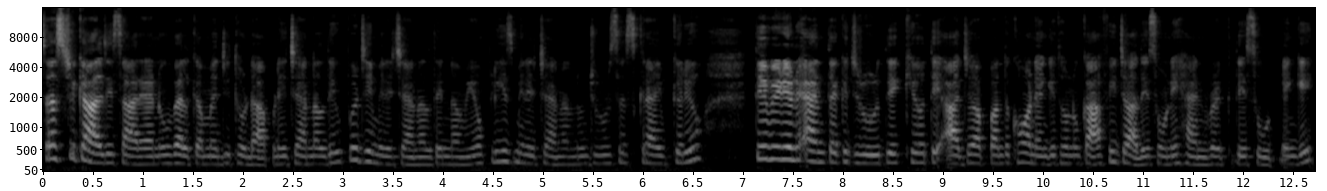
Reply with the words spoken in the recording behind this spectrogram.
ਸਤਿ ਸ਼੍ਰੀ ਅਕਾਲ ਜੀ ਸਾਰਿਆਂ ਨੂੰ। ਵੈਲਕਮ ਹੈ ਜੀ ਤੁਹਾਡਾ ਆਪਣੇ ਚੈਨਲ ਦੇ ਉੱਪਰ। ਜੇ ਮੇਰੇ ਚੈਨਲ ਤੇ ਨਵੇਂ ਹੋ ਪਲੀਜ਼ ਮੇਰੇ ਚੈਨਲ ਨੂੰ ਜਰੂਰ ਸਬਸਕ੍ਰਾਈਬ ਕਰਿਓ ਤੇ ਵੀਡੀਓ ਨੂੰ ਐਂਡ ਤੱਕ ਜਰੂਰ ਦੇਖਿਓ ਤੇ ਅੱਜ ਆਪਾਂ ਦਿਖਾਉਣਾਂਗੇ ਤੁਹਾਨੂੰ ਕਾਫੀ ਜ਼ਿਆਦਾ ਸੋਹਣੇ ਹੈਂਡਵਰਕ ਦੇ ਸੂਟ ਨੇਗੇ।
